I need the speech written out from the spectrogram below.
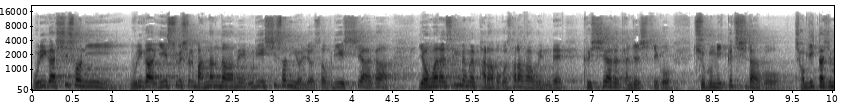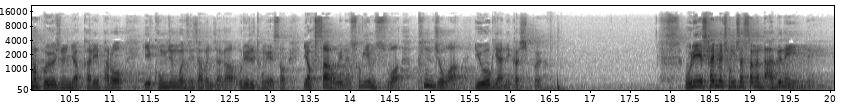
우리가 시선이 우리가 예수 그리스도를 만난 다음에 우리의 시선이 열려서 우리의 시야가 영원한 생명을 바라보고 살아가고 있는데 그 시야를 단절시키고 죽음이 끝이라고 저기까지만 보여주는 역할이 바로 이 공중권세 잡은 자가 우리를 통해서 역사하고 있는 속임수와 풍조와 유혹이 아닐까 싶어요. 우리의 삶의 정체성은 나그네인데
